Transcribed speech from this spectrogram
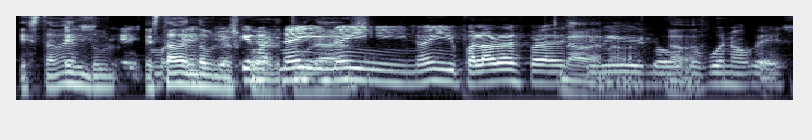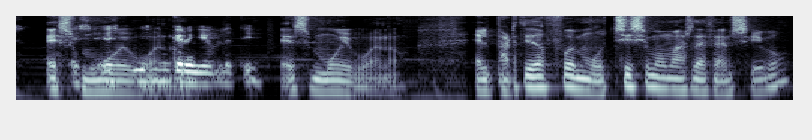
Estaba en, doble, estaba en dobles no, hay, no, hay, palabras para describir lo, bueno que es. Es, muy bueno. increíble, tío. Es muy bueno. El partido fue muchísimo más defensivo.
